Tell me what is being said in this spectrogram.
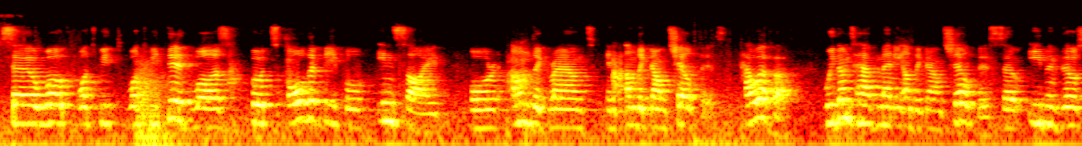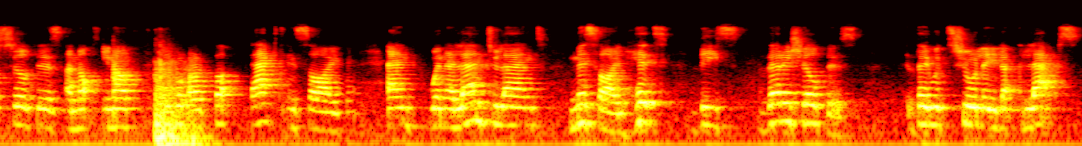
So what, what, we, what we did was put all the people inside or underground in underground shelters. However, we don't have many underground shelters, so even those shelters are not enough. People are packed inside, and when a land-to-land missile hits these very shelters, they would surely collapse.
